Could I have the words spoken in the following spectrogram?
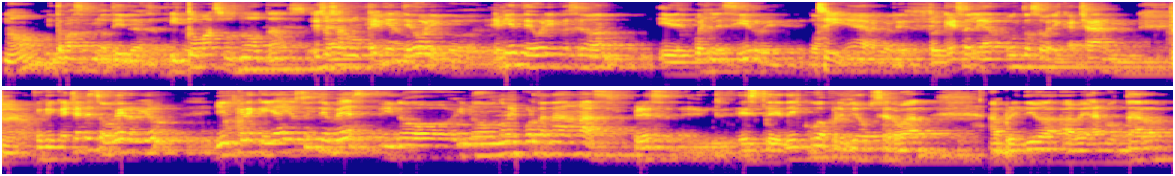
¿no? Y toma sus notitas. Y toma sus notas, eso es algo que. Es bien teórico, es bien teórico ese don y después le sirve. como Sí. miércoles, porque eso le da puntos sobre Cachán. Claro. Porque Cachán es soberbio y él cree que ya yo soy de best y no, y no, no me importa nada más. Pero es, eh, este, Deku aprendió a observar, aprendió a, a ver, a notar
